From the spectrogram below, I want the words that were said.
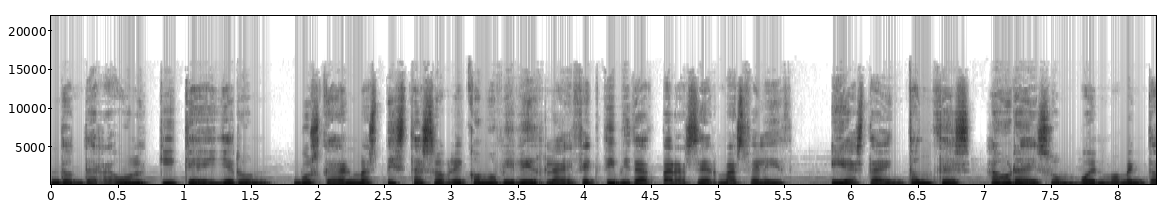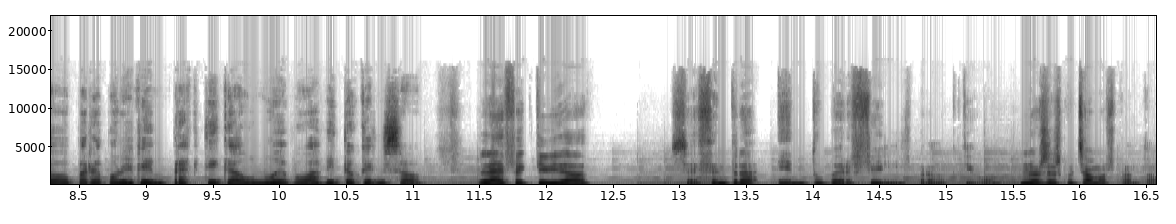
donde Raúl, Kike y Jerún buscarán más pistas sobre cómo vivir la efectividad para ser más feliz. Y hasta entonces, ahora es un buen momento para poner en práctica un nuevo hábito Kenso. La efectividad se centra en tu perfil productivo. Nos escuchamos pronto.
